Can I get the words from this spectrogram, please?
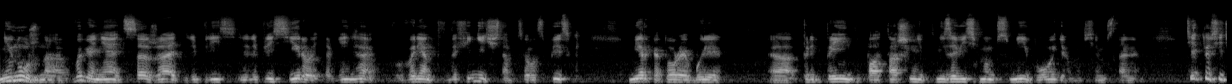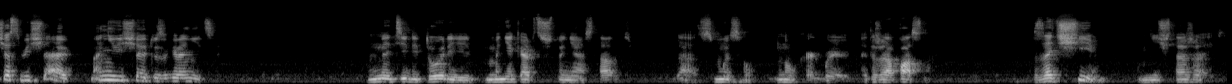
Не нужно выгонять, сажать, репрессировать, там, я не знаю, вариантов дофигища, там целый список мер, которые были э, предприняты по отношению к независимым СМИ, блогерам и всем остальным. Те, кто сейчас вещают, они вещают из-за границы. На территории, мне кажется, что не осталось. Да, смысл. Ну, как бы, это же опасно. Зачем уничтожать?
